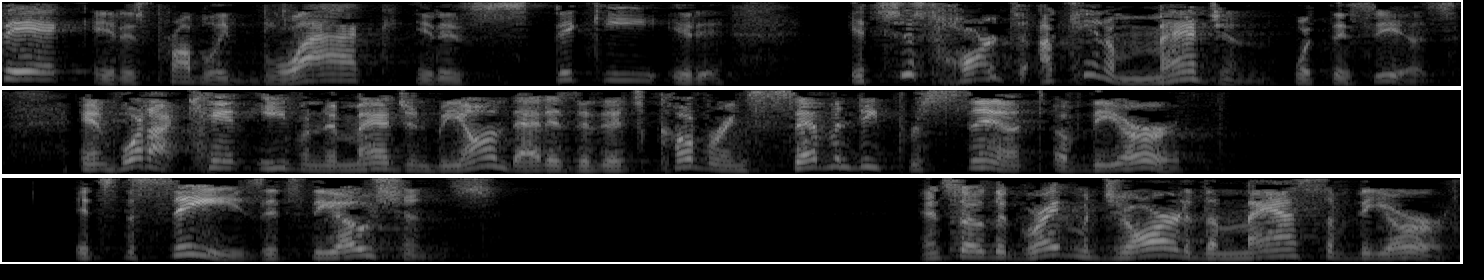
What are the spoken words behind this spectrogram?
thick, it is probably black, it is sticky, it, it's just hard to, I can't imagine what this is. And what I can't even imagine beyond that is that it's covering 70% of the earth. It's the seas, it's the oceans. And so the great majority of the mass of the earth,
